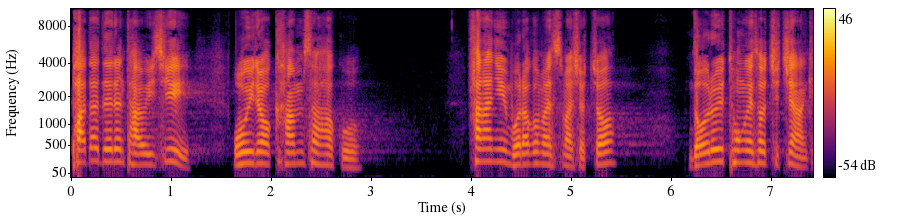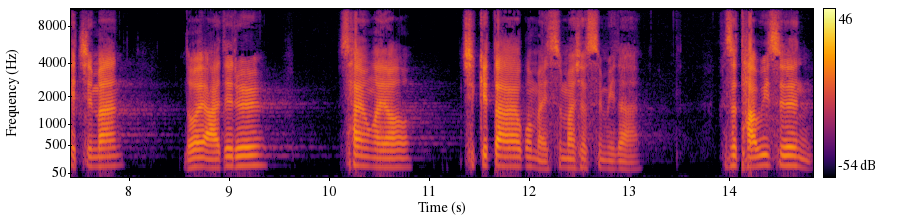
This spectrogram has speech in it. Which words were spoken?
받아들인 다윗이 오히려 감사하고 하나님이 뭐라고 말씀하셨죠? 너를 통해서 짓진 않겠지만 너의 아들을 사용하여 짓겠다고 말씀하셨습니다. 그래서 다윗은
